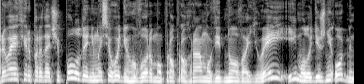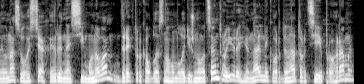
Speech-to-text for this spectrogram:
Триває ефір передачі Полудень. Ми сьогодні говоримо про програму Віднова UA і молодіжні обміни. У нас у гостях Ірина Сімонова, директорка обласного молодіжного центру і регіональний координатор цієї програми.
